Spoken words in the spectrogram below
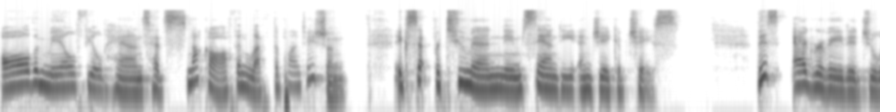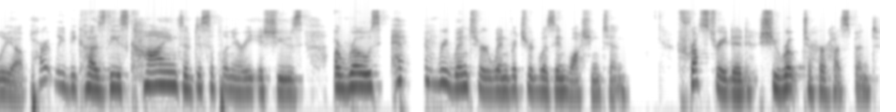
all the male field hands had snuck off and left the plantation, except for two men named Sandy and Jacob Chase. This aggravated Julia, partly because these kinds of disciplinary issues arose every winter when Richard was in Washington. Frustrated, she wrote to her husband.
